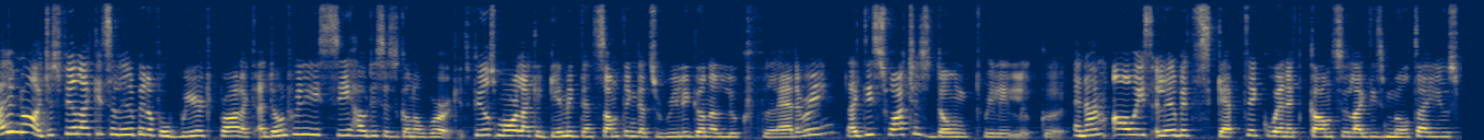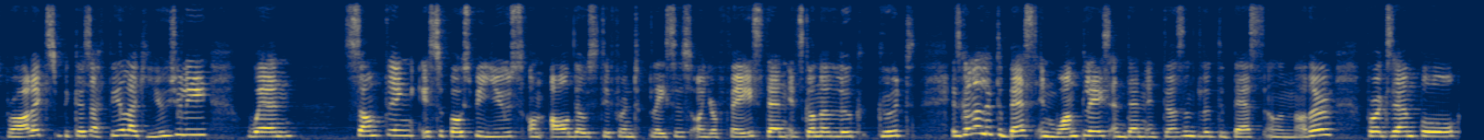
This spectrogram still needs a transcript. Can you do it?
I don't know, I just feel like it's a little bit of a weird product. I don't really see how this is gonna work. It feels more like a gimmick than something that's really gonna look flattering. Like these swatches don't really look good. And I'm always a little bit skeptic when it comes to like these multi-use products because I feel like usually when something is supposed to be used on all those different places on your face, then it's gonna look good. It's gonna look the best in one place and then it doesn't look the best on another. For example,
